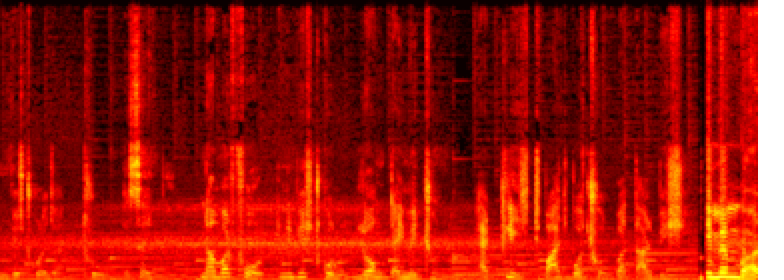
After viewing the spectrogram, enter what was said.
ইনভেস্ট করে যান through SIP number four invest করুন লং টাইমের জন্য। অ্যাটলিস্ট পাঁচ বছর বা তার বেশি। Remember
